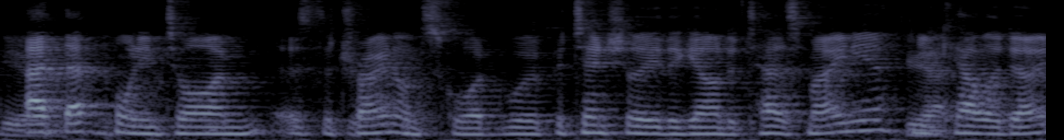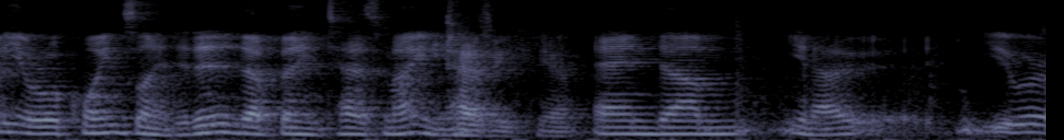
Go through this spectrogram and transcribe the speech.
yeah. at that point in time, as the train on squad, were potentially either going to Tasmania, Yeah. New Caledonia, or Queensland. It ended up being Tasmania. Tassie, yeah. and, um, you know, you were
